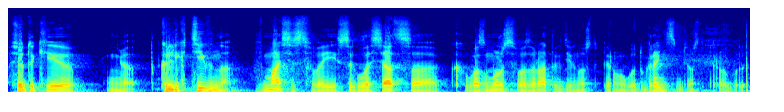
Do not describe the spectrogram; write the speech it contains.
все-таки коллективно в массе своей согласятся к возможности возврата к 91 году, границам 91 года?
